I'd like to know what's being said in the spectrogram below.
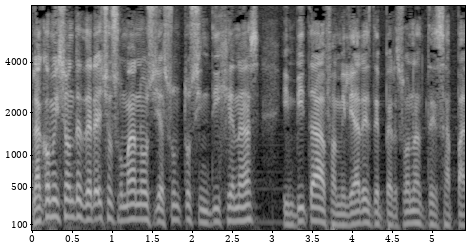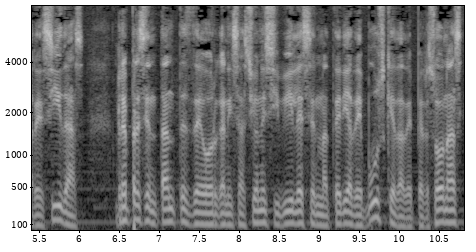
La Comisión de Derechos Humanos y Asuntos Indígenas invita a familiares de personas desaparecidas, representantes de organizaciones civiles en materia de búsqueda de personas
